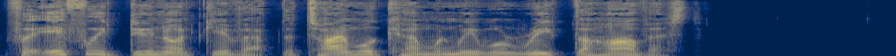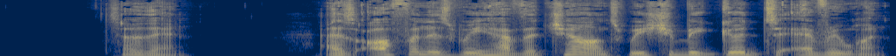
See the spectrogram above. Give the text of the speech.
For if we do not give up, the time will come when we will reap the harvest. So then, as often as we have the chance, we should be good to everyone,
